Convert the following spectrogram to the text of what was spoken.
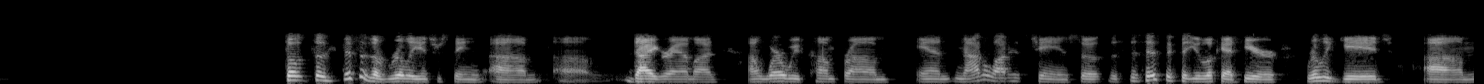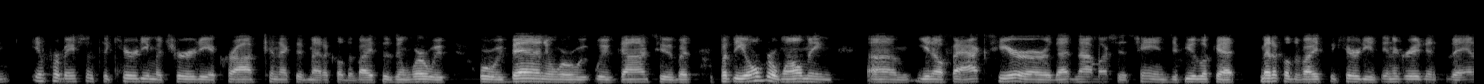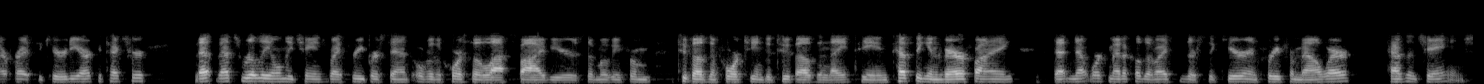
So, so this is a really interesting um, um, diagram on, on where we've come from, and not a lot has changed. So the statistics that you look at here really gauge um, information security maturity across connected medical devices and where we've where we've been and where we, have gone to. But but the overwhelming um, you know facts here are that not much has changed. If you look at medical device security is integrated into the enterprise security architecture, that that's really only changed by three percent over the course of the last five years. So moving from 2014 to 2019, testing and verifying that network medical devices are secure and free from malware hasn't changed.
